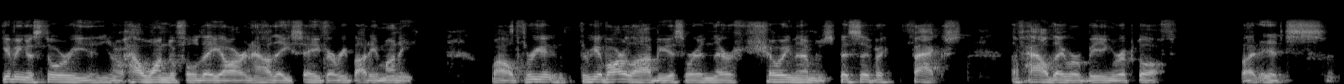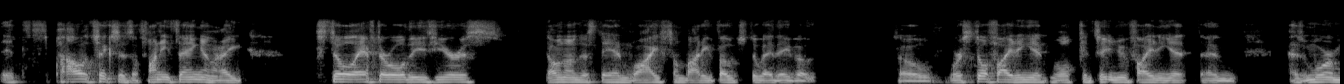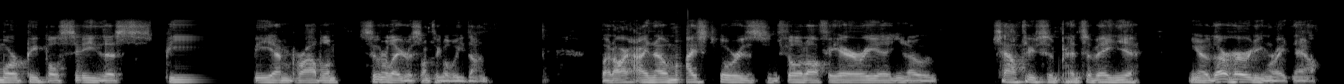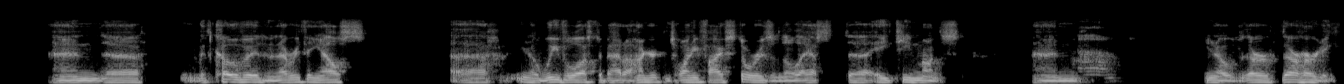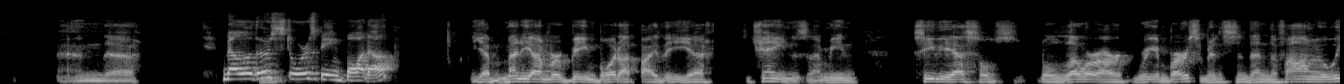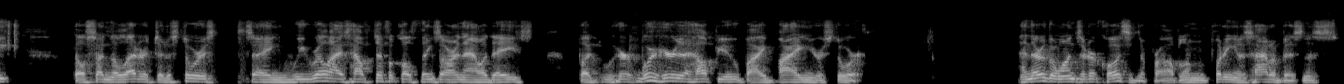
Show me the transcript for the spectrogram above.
giving a story, you know, how wonderful they are and how they save everybody money. While three three of our lobbyists were in there showing them specific facts of how they were being ripped off. But it's it's politics is a funny thing, and I still, after all these years, don't understand why somebody votes the way they vote. So we're still fighting it. We'll continue fighting it. And as more and more people see this PBM problem, sooner or later something will be done. But our, I know my stores in Philadelphia area, you know, southeastern Pennsylvania, you know, they're hurting right now. And uh, with COVID and everything else, uh, you know, we've lost about 125 stores in the last uh, 18 months, and you know they're they're hurting. And uh, Mel, those mm. stores being bought up? Yeah, many of them are being bought up by the uh, chains. I mean, CVS will will lower our reimbursements, and then the following week they'll send a letter to the stores saying, "We realize how difficult things are nowadays but we're we're here to help you by buying your store. And they're the ones that are causing the problem and putting us out of business.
